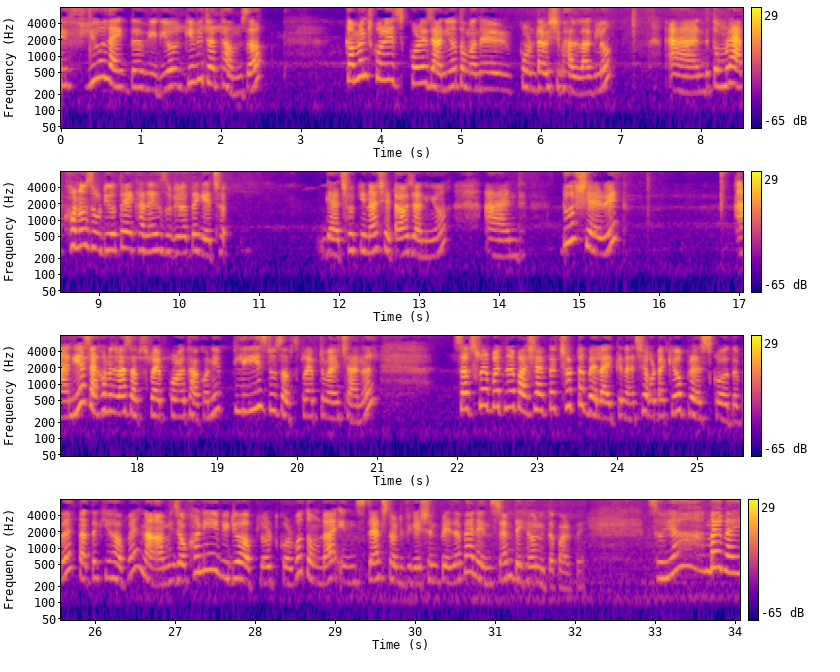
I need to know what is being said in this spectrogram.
if you like the video give it a thumbs up comment করে করে জানিও তোমাদের কোনটা বেশি ভালো লাগল। অ্যান্ড তোমরা এখনও জুডিওতে এখানে জুডিওতে গেছো গেছো কিনা সেটাও জানিও। And do share it and yes এখনও যারা সাবস্ক্রাইব করে থাকনি please do subscribe to my channel subscribe বাটনের পাশে একটা ছোট্ট বেল আইকন আছে, ওটাকেও প্রেস করে দেবে। তাতে কি হবে? না, আমি যখনই ভিডিও আপলোড করব, তোমরা ইনস্ট্যান্ট নোটিফিকেশন পেয়ে যাবে অ্যান্ড ইনস্ট্যান্ট দেখেও নিতে পারবে। So yeah bye bye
